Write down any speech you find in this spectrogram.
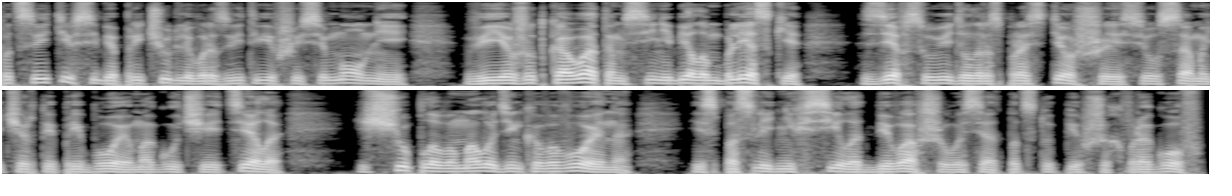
Подсветив себе причудливо разветвившейся молнией, в ее жутковатом сине-белом блеске Зевс увидел распростершееся у самой черты прибоя могучее тело и щуплого молоденького воина, из последних сил отбивавшегося от подступивших врагов,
